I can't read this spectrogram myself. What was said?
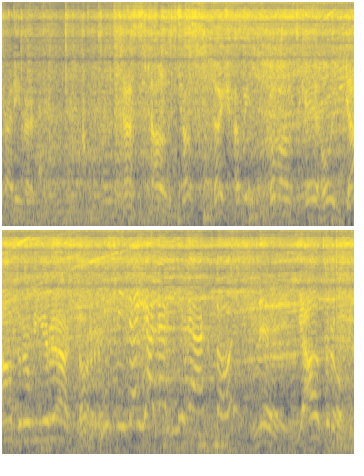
Tady. Nastal čas našavit Kovalského jádrový reaktor. Myslíte jaderný reaktor? Ne, jádrový.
